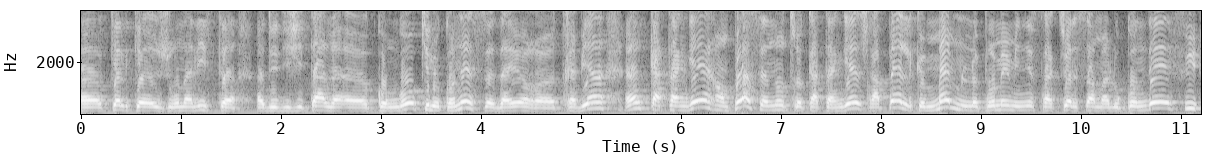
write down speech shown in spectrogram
euh, quelques journalistes euh, de Digital euh, Congo qui le connaissent d'ailleurs très bien. Un Katangé remplace un autre Katangé. Je rappelle que même le Premier ministre actuel Samalou Kondé fut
